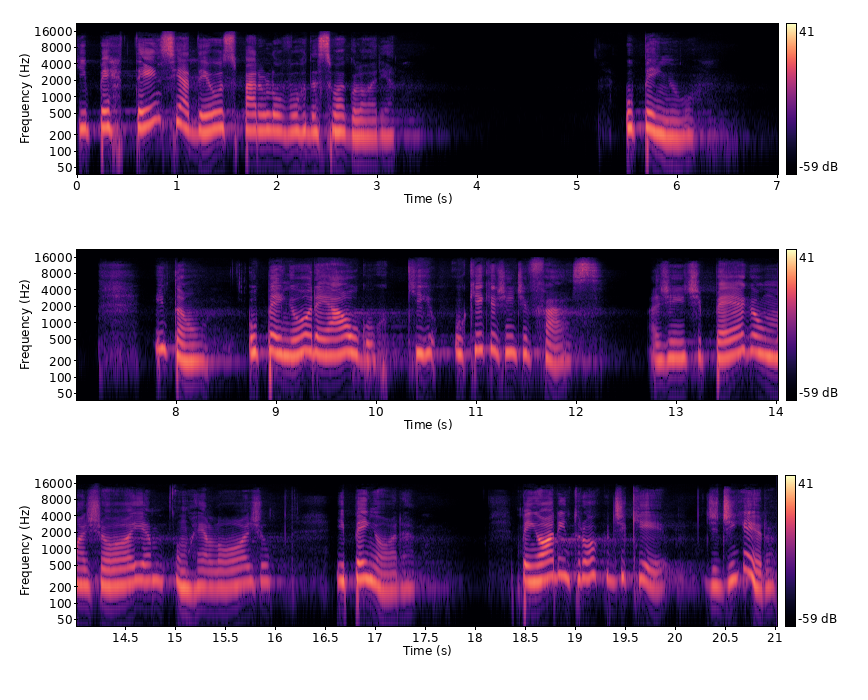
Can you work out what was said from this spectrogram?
que pertence a Deus para o louvor da sua glória. O penhor. Então, o penhor é algo que o que, que a gente faz? A gente pega uma joia, um relógio e penhora. Penhora em troco de quê? De dinheiro.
